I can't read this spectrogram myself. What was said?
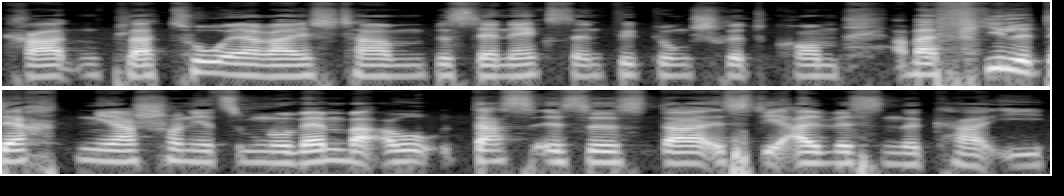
Grad ein Plateau erreicht haben, bis der nächste Entwicklungsschritt kommt. Aber viele dachten ja schon jetzt im November, oh, das ist es, da ist die allwissende KI.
